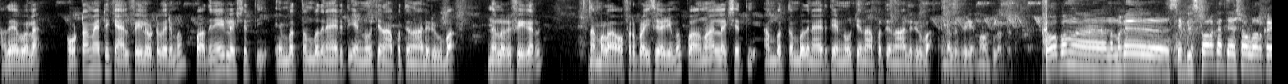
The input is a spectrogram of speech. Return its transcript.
അതേപോലെ ഓട്ടോമാറ്റിക് ആൽഫയിലോട്ട് വരുമ്പോൾ പതിനേഴ് ലക്ഷത്തി എൺപത്തൊമ്പതിനായിരത്തി എണ്ണൂറ്റി നാൽപ്പത്തി നാല് രൂപ എന്നുള്ളൊരു ഫിഗർ നമ്മൾ ഓഫർ പ്രൈസ് കഴിയുമ്പോൾ പതിനാല് ലക്ഷത്തി അമ്പത്തൊമ്പതിനായിരത്തി എണ്ണൂറ്റി നാൽപ്പത്തി നാല് രൂപ എന്നുള്ള ഫിഗർ എമൗണ്ടിലോട്ട് അപ്പോൾ അപ്പം നമുക്ക് സിബിൽ സ്കോറൊക്കെ അത്യാവശ്യം ഉള്ളവർക്ക്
